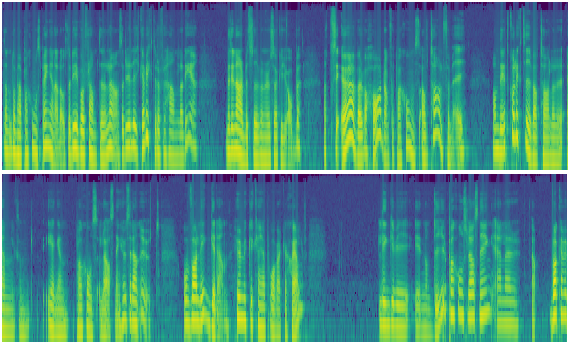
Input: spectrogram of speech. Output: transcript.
den, de här pensionspengarna då, så det är vår framtida lön. Så det är lika viktigt att förhandla det med din arbetsgivare när du söker jobb. Att se över, vad har de för pensionsavtal för mig? Om det är ett kollektivavtal eller en liksom, egen pensionslösning, hur ser den ut? Och var ligger den? Hur mycket kan jag påverka själv? Ligger vi i någon dyr pensionslösning eller ja, vad, kan vi,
